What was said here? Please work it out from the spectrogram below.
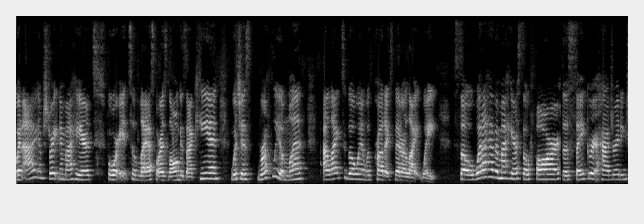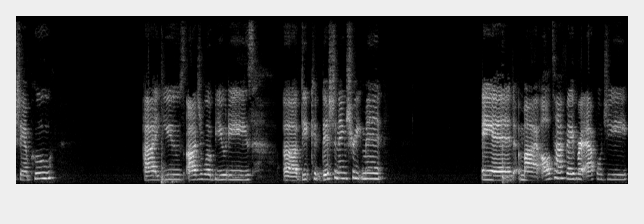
when I am straightening my hair for it to last for as long as I can, which is roughly a month, I like to go in with products that are lightweight. So what I have in my hair so far, the Cecred Hydrating Shampoo. I use Adwoa Beauty's uh, Deep Conditioning Treatment. And my all-time favorite ApHogee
